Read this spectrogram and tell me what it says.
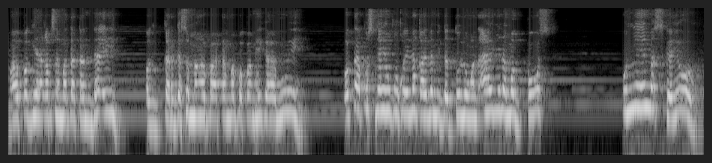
Mga paghihakap sa matatanda eh. Pagkarga sa mga batang mapapanghiga mo eh. O tapos ngayon kung kailang kalamidad tulungan, ayaw nyo na mag-post. Unyemas kayo.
